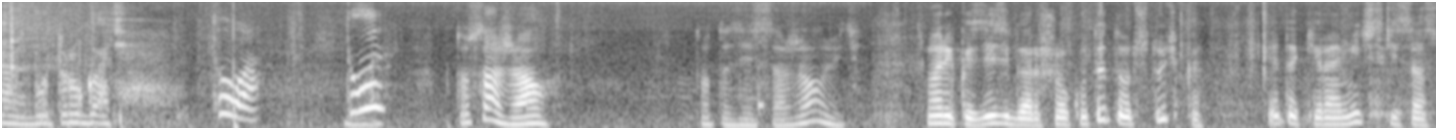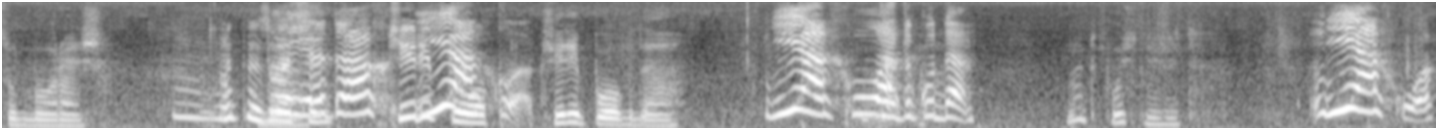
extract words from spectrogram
нас будут ругать. Кто? Тут? Кто сажал? Кто-то здесь сажал ведь. Смотри-ка, здесь горшок. Вот эта вот штучка, это керамический сосуд был раньше. Это называется это черепок. Черепок, да. Ехот. Это куда? Ну, это пусть лежит. Ехот.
